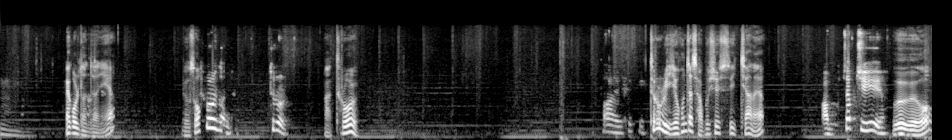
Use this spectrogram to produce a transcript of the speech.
음. 해골 던전이에요? 묘소? 트롤 던져. 트롤. 아 트롤. 아, 이 새끼. 트롤 이제 혼자 잡으실 수 있지 않아요? 아, 못 잡지. 왜 왜요?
